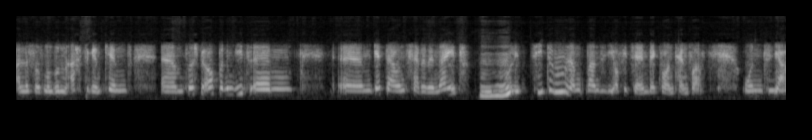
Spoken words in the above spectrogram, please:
alles, was man so in den 80ern kennt. Ähm, zum Beispiel auch bei dem Lied ähm, ähm, Get Down Saturday Night. Mhm. Oliver Cheatham haben, waren sie die offiziellen Background-Tänzer. Und ja,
